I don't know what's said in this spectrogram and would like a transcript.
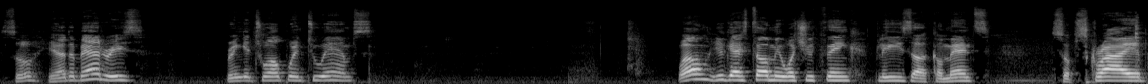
So here are the batteries. Bringing 12.2 amps. Well you guys tell me what you think. Please uh, comment subscribe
